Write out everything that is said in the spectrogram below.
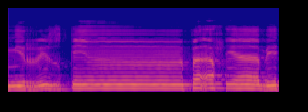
من رزق فأحيا به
